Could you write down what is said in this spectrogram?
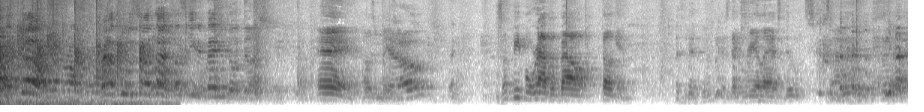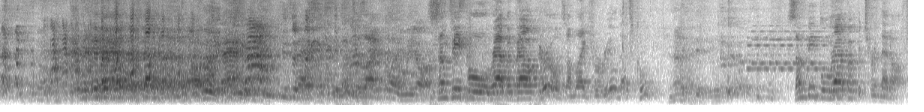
Let's go. Round two is done. Let's get it, baby. Hey, that was amazing. Some people rap about thugging because they real ass dudes. Some people rap about girls. I'm like, for real? That's cool. Some people rap up, but turn that off.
